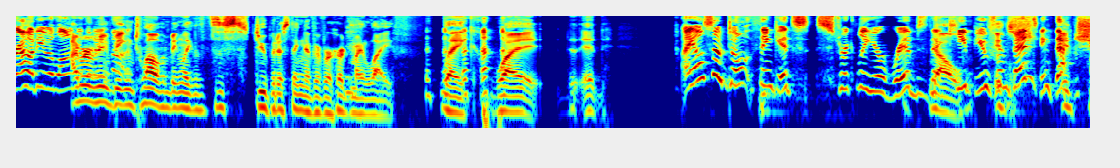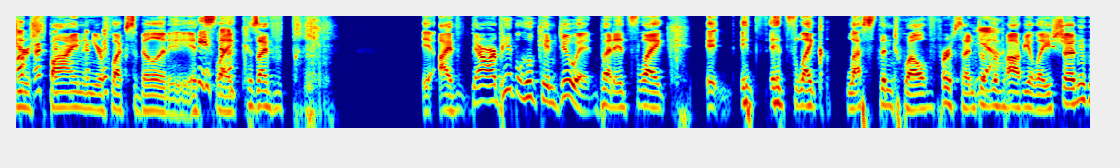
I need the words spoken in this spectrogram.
around even longer. I remember than being, being 12 and being like, "This is the stupidest thing I've ever heard in my life." Like what? It I also don't think it's strictly your ribs that No, keep you from bending that it's your spine and your flexibility. It's Yeah. like because I've, I've there are people who can do it, but it's like it it's it's like less than twelve percent of the population.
